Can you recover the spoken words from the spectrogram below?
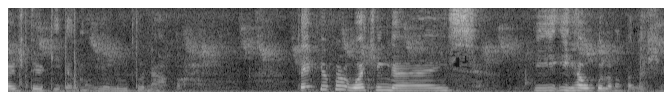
5.30 daw. Magluluto na ako. Thank you for watching guys. Iihaw ko lang pala siya.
